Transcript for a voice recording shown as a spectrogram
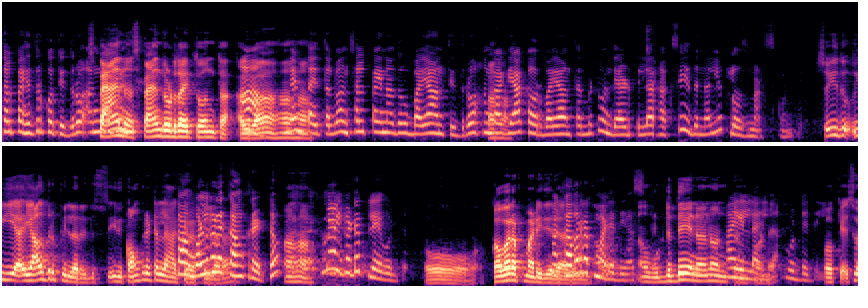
ಸ್ವಲ್ಪ ಹೆದರ್ಕೋತಿದ್ರು. ಸ್ಪ್ಯಾನ್ ದೊಡ್ಡದಾಯ್ತು ಅಂತ ಅಲ್ವಾ? ಲೆಂತ್ ಆಯ್ತಲ್ವಾ? ಒಂದ್ ಸ್ವಲ್ಪ ಏನಾದ್ರು ಭಯ ಅಂತಿದ್ರು. ಹಂಗಾಗಿ ಯಾಕೆ ಅವ್ರ ಭಯ ಅಂತ ಅಂದ್ಬಿಟ್ಟು ಒಂದ್ ಎರಡು ಪಿಲ್ಲರ್ ಹಾಕ್ಸಿ ಇದನ್ನಲ್ಲಿ ಕ್ಲೋಸ್ ಮಾಡಿಸ್ಕೊಂಡ್ವಿ. ಸೊ ಇದು ಈ ಯಾವ್ದ್ರ ಪಿಲ್ಲರ್ ಇದು? ಇದು ಕಾಂಕ್ರೀಟ್ ಅಲ್ಲಿ ಹಾಕಿ ಒಳಗಡೆ ಕಾಂಕ್ರೀಟ್ ಮೇಲ್ಗಡೆ ಪ್ಲೇವುಡ್ ಓ ಕವರ್ ಅಪ್ ಮಾಡಿದೀರಾ ಕವರ್ ಅಪ್ ಮಾಡಿದೀವಿ ಅಷ್ಟೇ. ಉಡ್ದೇ ಏನೋ ಅಂತ ಇಲ್ಲ ಇಲ್ಲ ಉಡ್ಡಿದಿಲ್ಲ ಓಕೆ ಸೊ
